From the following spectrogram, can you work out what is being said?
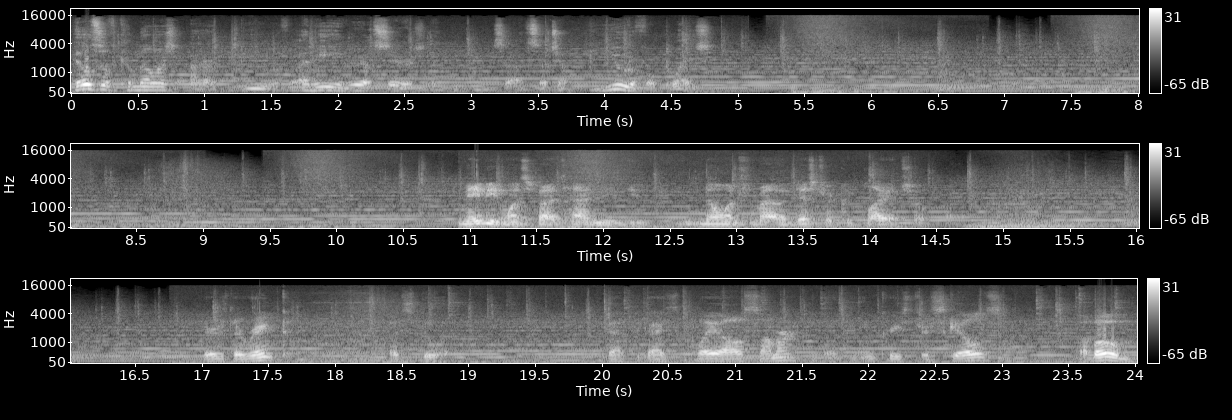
Hills of Camillus are beautiful. I mean, real seriously. It's uh, such a beautiful place. Maybe once upon a time, you, you, no one from out of the district could play at Shove Park. There's the rink. Let's do it. Got the guys to play all summer. Let's increase their skills. Ba-boom.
